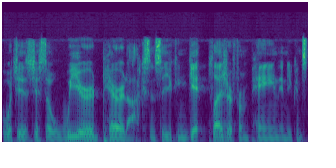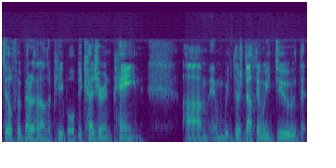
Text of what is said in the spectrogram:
Which is just a weird paradox. And so you can get pleasure from pain and you can still feel better than other people because you're in pain. Um, and we, there's nothing we do that,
